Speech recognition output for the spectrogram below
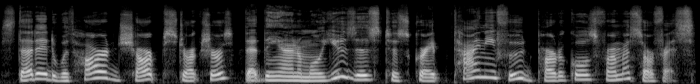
studded with hard, sharp structures that the animal uses to scrape tiny food particles from a surface.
